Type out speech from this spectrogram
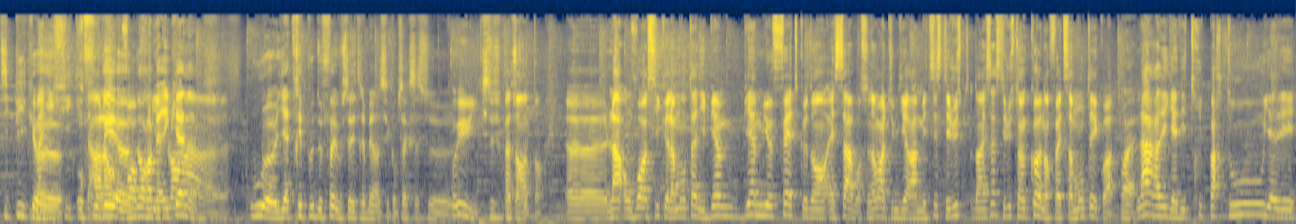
typiques euh, magnifique. aux forêts euh, nord-américaines euh, où euh, il y a très peu de feuilles. Vous savez très bien, c'est comme ça que ça se. Oui, oui. se. Attends, attends. Euh, là, on voit aussi que la montagne est bien, bien mieux faite que dans SA. Bon, c'est normal, tu me diras, mais tu sais, c'était juste dans SA, c'était juste un cône en fait, ça montait quoi. Ouais. Là, regardez, il y a des trucs partout, il y a des,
